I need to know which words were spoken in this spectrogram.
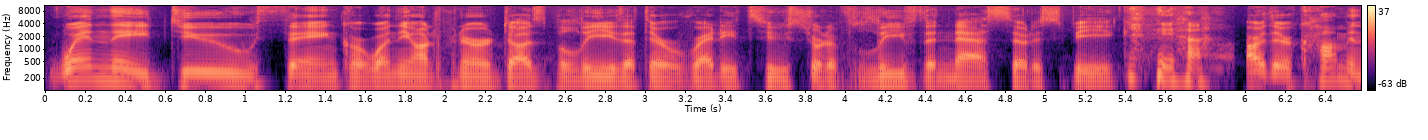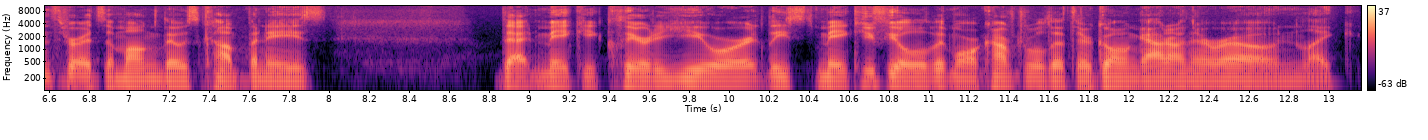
when they do think or when the entrepreneur does believe that they're ready to sort of leave the nest, so to speak, yeah. are there common threads among those companies that make it clear to you or at least make you feel a little bit more comfortable that they're going out on their own? Like,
